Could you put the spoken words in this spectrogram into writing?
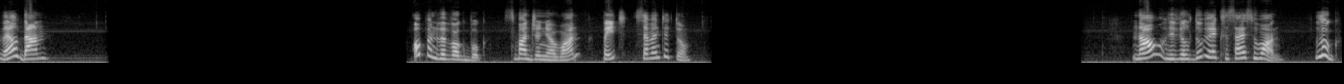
Well done! Open the workbook, Smart Junior 1, page 72. Now we will do the exercise 1. Look,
